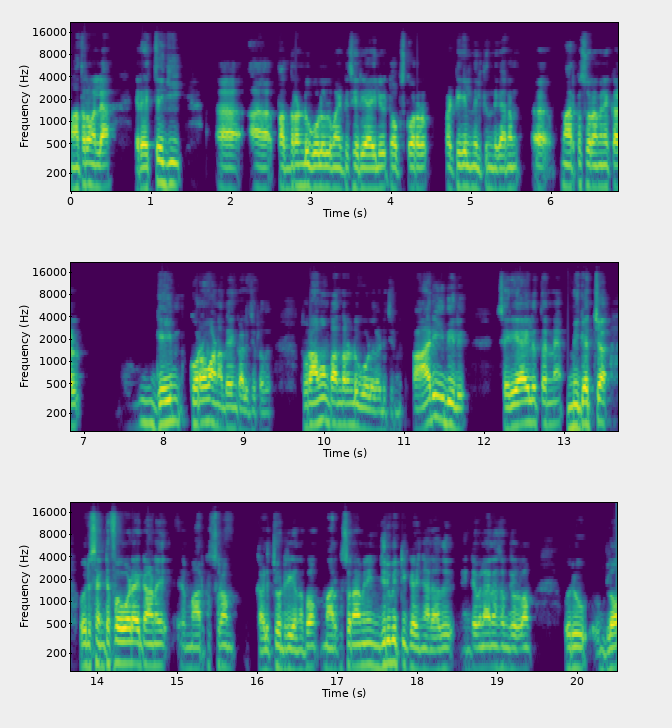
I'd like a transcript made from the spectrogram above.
മാത്രമല്ല രച്ചകി പന്ത്രണ്ട് ഗോളുകളുമായിട്ട് ശരിയായി ടോപ്പ് സ്കോറർ പട്ടികയിൽ നിൽക്കുന്നുണ്ട് കാരണം മാർക്കസ് തുറാമിനേക്കാൾ ഗെയിം കുറവാണ് അദ്ദേഹം കളിച്ചിട്ടുള്ളത്. തുറാമും പന്ത്രണ്ട് ഗോളുകൾ അടിച്ചിട്ടുണ്ട്. ആ രീതിയിൽ ശരിയായി തന്നെ മികച്ച ഒരു സെന്റർ ഫോർവേഡായിട്ടാണ് മാർക്കസ് തുറാം കളിച്ചുകൊണ്ടിരിക്കുന്നത്. അപ്പം മാർക്കസ് സുറാമിന് ഇഞ്ചുറി പറ്റി കഴിഞ്ഞാൽ അത് ഇന്റർ മിലാനെ സംബന്ധിച്ചിടത്തോളം ഒരു ബ്ലോ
